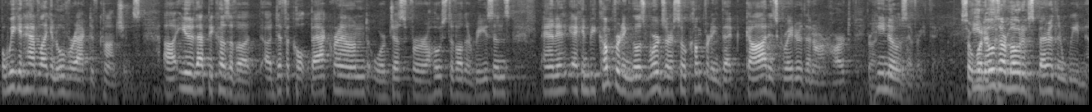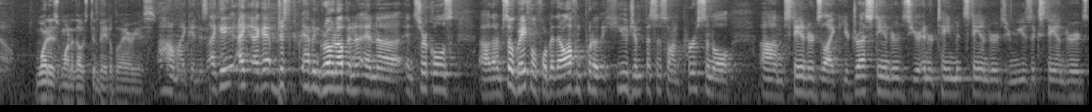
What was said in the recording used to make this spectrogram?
but we can have like an overactive conscience. Uh, either that because of a, a, difficult background or just for a host of other reasons. And it, it, can be comforting. Those words are so comforting that God is greater than our heart. Right. He knows everything. So he knows our motives better than we know. What is one of those debatable areas? Oh my goodness! I, I just having grown up in, in, uh, in circles uh, that I'm so grateful for, but that often put a huge emphasis on personal um, standards like your dress standards, your entertainment standards, your music standards,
